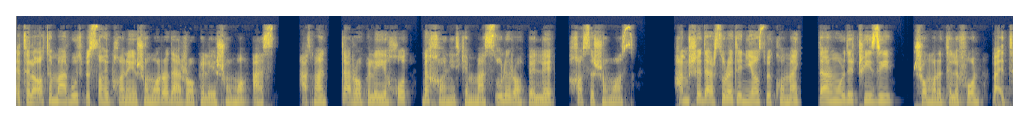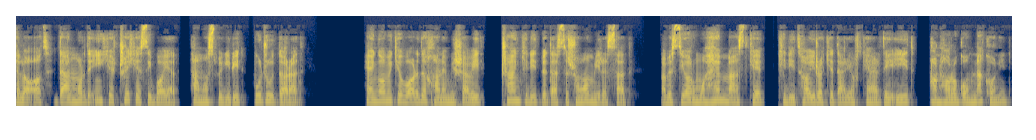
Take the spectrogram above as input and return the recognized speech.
اطلاعات مربوط به صاحبخانه شما را در راپله شما است. حتما در راپله خود بخوانید که مسئول راپله خاص شماست. همیشه در صورت نیاز به کمک در مورد چیزی شماره تلفن و اطلاعات در مورد اینکه چه کسی باید تماس بگیرید وجود دارد. هنگامی که وارد خانه می شوید چند کلید به دست شما می رسد و بسیار مهم است که کلیدهایی را که دریافت کرده اید آنها را گم نکنید.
